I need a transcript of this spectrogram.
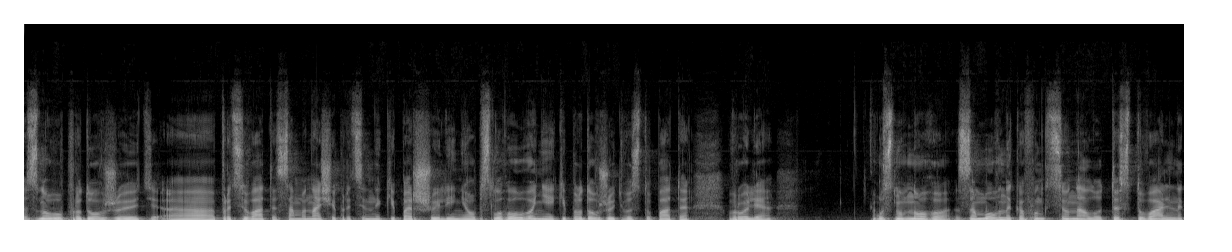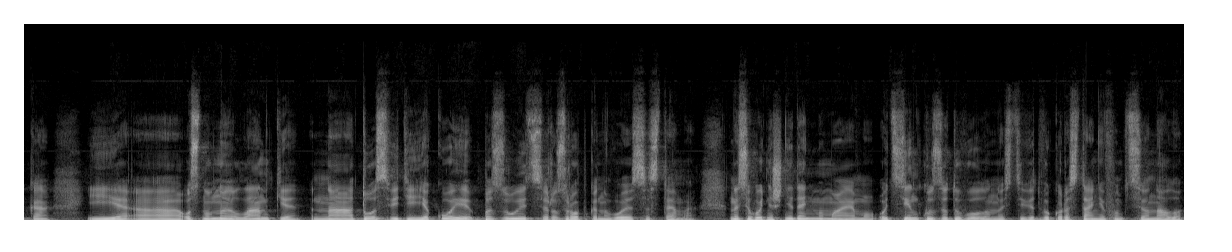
знову продовжують е, працювати саме наші працівники першої лінії обслуговування, які продовжують виступати в ролі основного замовника функціоналу, тестувальника і е, основної ланки, на досвіді якої базується розробка нової системи. На сьогоднішній день ми маємо оцінку задоволеності від використання функціоналу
